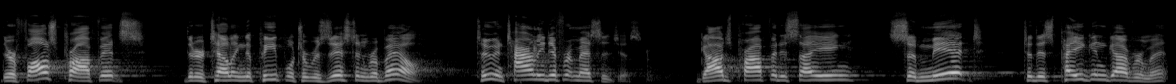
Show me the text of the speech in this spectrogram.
There are false prophets that are telling the people to resist and rebel. Two entirely different messages. God's prophet is saying, submit to this pagan government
